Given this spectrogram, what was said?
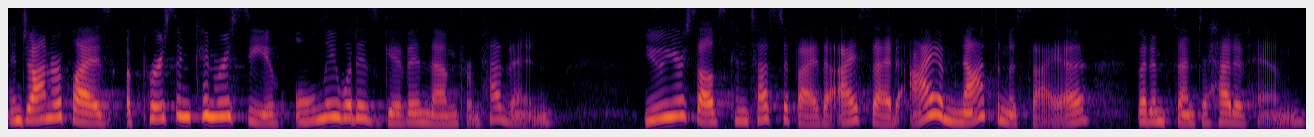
And john replies a person can receive only what is given them from heaven. You yourselves can testify that i said i am not the messiah but am sent ahead of him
